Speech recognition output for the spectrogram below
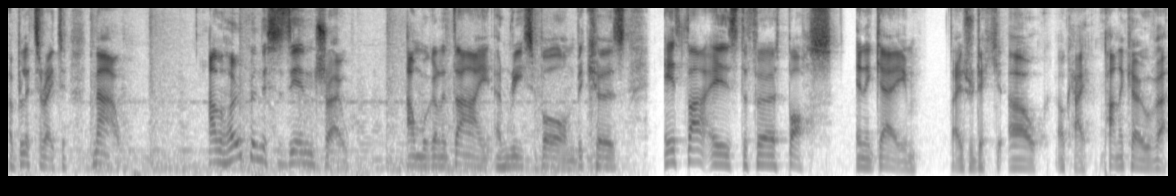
Obliterated. Now, I'm hoping this is the intro and we're going to die and respawn because if that is the first boss in a game, that is ridiculous. Oh, okay. Panic over.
